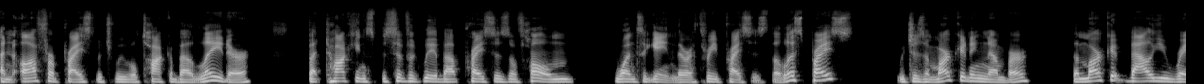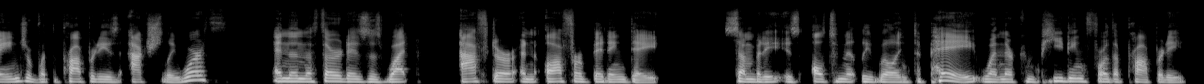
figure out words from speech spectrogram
an offer price, which we will talk about later. But talking specifically about prices of home, once again, there are three prices the list price, which is a marketing number, the market value range of what the property is actually worth, and then the third is is what after an offer bidding date somebody is ultimately willing to pay when they're competing for the property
